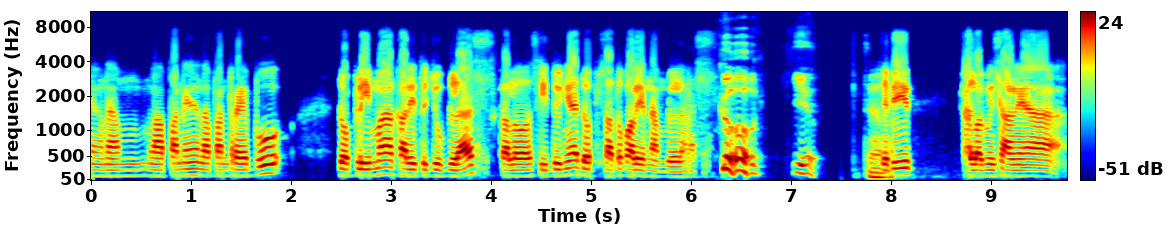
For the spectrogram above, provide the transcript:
yang 68 ini 8000 25 kali 17 kalau sidunya 21 kali 16 Gokil. Jadi kalau misalnya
